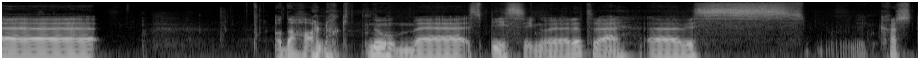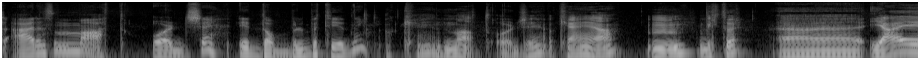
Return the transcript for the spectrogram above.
uh, og det har nok noe med spising å gjøre, tror jeg. Uh, hvis Kanskje det er en sånn matorgy i dobbel betydning. Ok, Matorgy. Ok, ja. Mm. Viktor? Uh, jeg,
